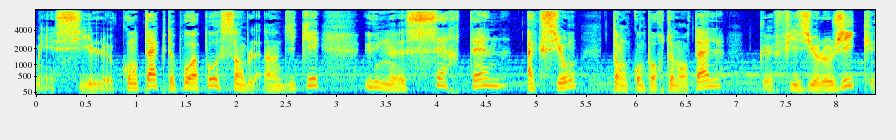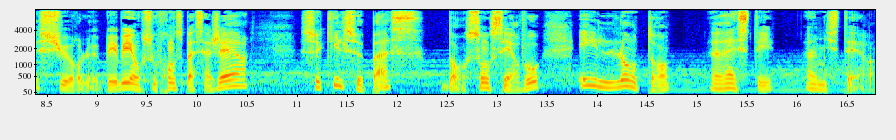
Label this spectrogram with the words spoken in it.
Mais si le contact peau à peau semble indiquer une certaine action, tant comportementale que physiologique, sur le bébé en souffrance passagère, ce qu'il se passe dans son cerveau est longtemps resté un mystère.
